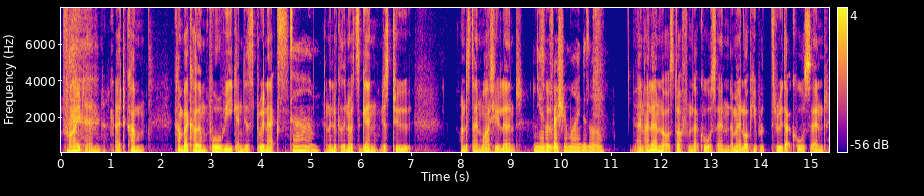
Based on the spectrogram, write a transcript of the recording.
fried and I had to come come back home for a week and just relax Damn. and then look at the notes again just to understand what I actually learned. Yeah, and So- refresh your mind as well. And I learned a lot of stuff from that course and I met a lot of people through that course and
